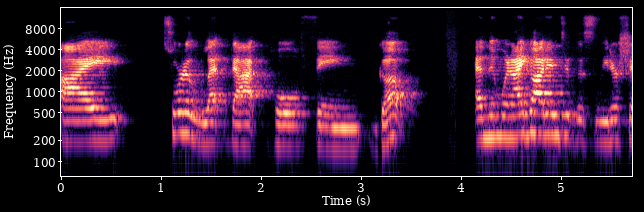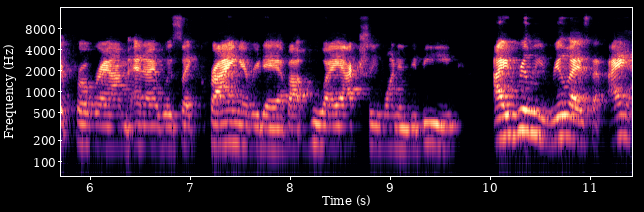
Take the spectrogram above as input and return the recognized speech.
I sort of let that whole thing go. And then when I got into this leadership program and I was like crying every day about who I actually wanted to be, I really realized that I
